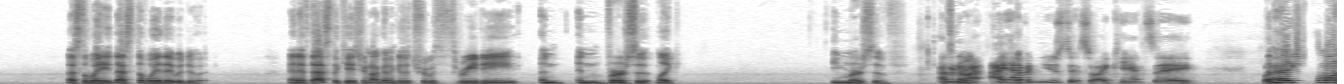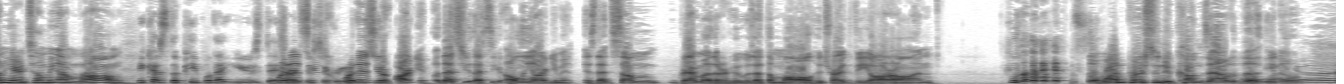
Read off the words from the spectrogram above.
That's the way. That's the way they would do it. And if that's the case, you're not going to get a true 3D and inversive, like immersive. I don't know. I. I haven't used it, so I can't say. Then how you come on here and tell me I'm wrong? because the people that used it What are is your, disagreeing. what is your argument? Oh, that's your, that's the only argument. Is that some grandmother who was at the mall who tried VR on What? the one person who comes out of the oh you my know God.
